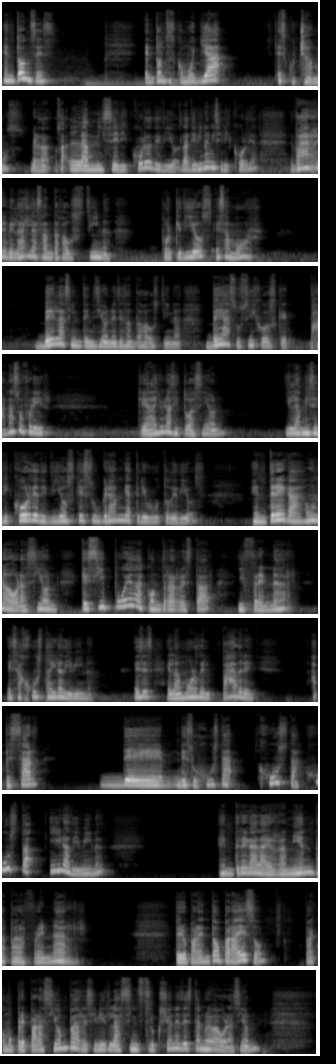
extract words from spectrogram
Entonces, entonces como ya escuchamos, ¿verdad? O sea, la misericordia de Dios, la divina misericordia, va a revelarle a Santa Faustina, porque Dios es amor. Ve las intenciones de Santa Faustina, ve a sus hijos que van a sufrir, que hay una situación, y la misericordia de Dios, que es su grande atributo de Dios, entrega una oración que sí pueda contrarrestar y frenar esa justa ira divina. Ese es el amor del Padre. A pesar de, de su justa, justa, justa ira divina, entrega la herramienta para frenar. Pero para, entonces, para eso, para como preparación para recibir las instrucciones de esta nueva oración,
